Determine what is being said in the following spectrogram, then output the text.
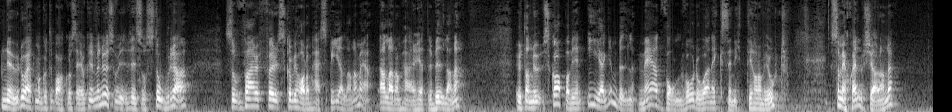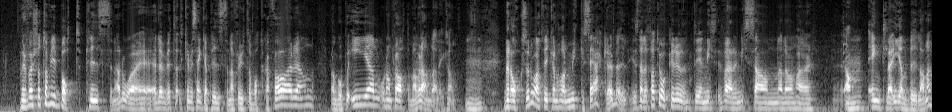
nu då är att man går tillbaka och säger okej men nu är vi, vi så stora. Så varför ska vi ha de här spelarna med? Alla de här heter bilarna. Utan nu skapar vi en egen bil med Volvo då, en XC90 har de gjort. Som är självkörande. För det första tar vi bort priserna då, eh, eller kan vi sänka priserna för att ta bort chauffören, de går på el och de pratar med varandra liksom. Men också då att vi kan ha en mycket säkrare bil. Istället för att du åker runt i en Nissan eller de här ja, enkla elbilarna.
